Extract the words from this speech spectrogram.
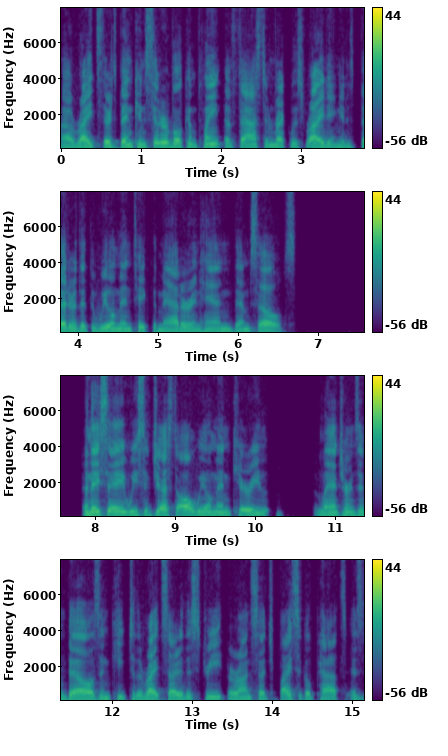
uh, writes There's been considerable complaint of fast and reckless riding. It is better that the wheelmen take the matter in hand themselves. And they say, We suggest all wheelmen carry lanterns and bells and keep to the right side of the street or on such bicycle paths as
